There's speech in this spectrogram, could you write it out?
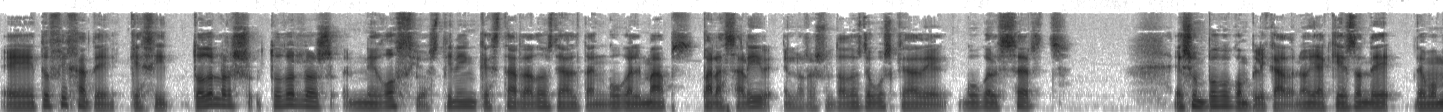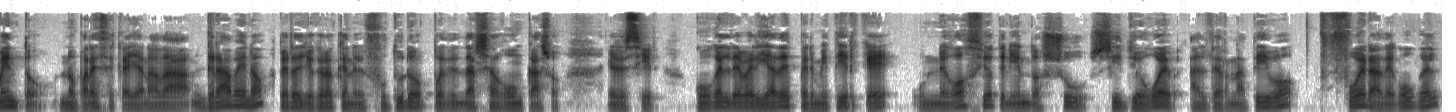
eh, tú fíjate que si todos los, todos los negocios tienen que estar dados de alta en Google Maps para salir en los resultados de búsqueda de Google Search, es un poco complicado, ¿no? Y aquí es donde, de momento, no parece que haya nada grave, ¿no? Pero yo creo que en el futuro puede darse algún caso. Es decir, Google debería de permitir que un negocio, teniendo su sitio web alternativo fuera de Google,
